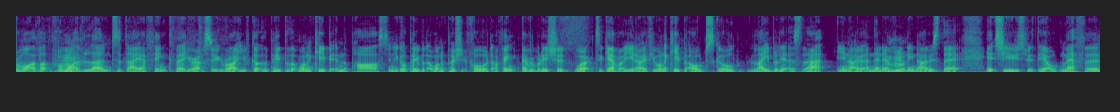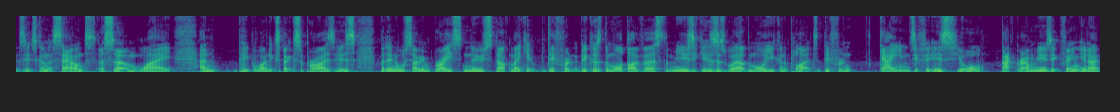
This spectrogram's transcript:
From what I've from Hmm. what I've learned today, I think that you're absolutely right. You've got the people that want to keep it in the past, and you've got people that want to push it forward. I think everybody should work together. You know, if you want to keep it old school, label it as that. You know, and then Mm-hmm. everybody knows that it's used with the old methods. It's going to sound a certain way, and people won't expect surprises, but then also embrace new stuff, make it different because the more diverse the music is as well, the more you can apply it to different games if it is your background music thing, you know?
